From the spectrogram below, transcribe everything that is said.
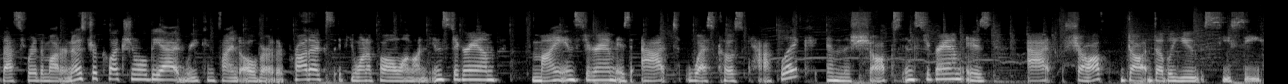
That's where the Mater Nostra collection will be at, where you can find all of our other products. If you want to follow along on Instagram, my Instagram is at West Coast Catholic, and the shop's Instagram is at shop.wcc.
